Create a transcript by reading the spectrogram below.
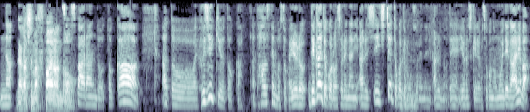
な、長島スパーランドそうス。パーランドとか、あと、富士急とか、あとハウステンボスとかいろいろ、でかいところはそれなりにあるし、ちっちゃいところでもそれなりにあるので、よろしければそこの思い出があれば、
